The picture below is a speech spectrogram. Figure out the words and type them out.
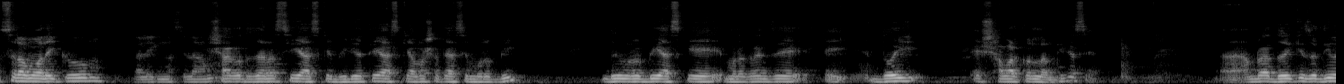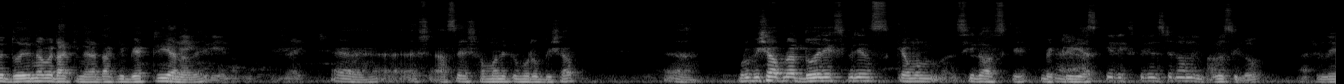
আসসালামু আলাইকুম। ওয়ালাইকুম আসসালাম। স্বাগত জানাচ্ছি আজকের ভিডিওতে। আজকে আমার সাথে আছে মুরব্বী। দুই মুরব্বী আজকে মনে করেন যে এই দই সাবার করলাম ঠিক আছে? আমরা দইকে যদিও দই নামে ডাকি না ডাকি ব্যাকটেরিয়া নামে। হ্যাঁ, আছে সম্মানিত মুরব্বী সাহেব। হ্যাঁ, মুরব্বী সাহেব আপনার দইয়ের এক্সপিরিয়েন্স কেমন ছিল আজকে ব্যাকটেরিয়া? আজকের এক্সপিরিয়েন্সটা তো অনেক ভালো ছিল। আসলে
